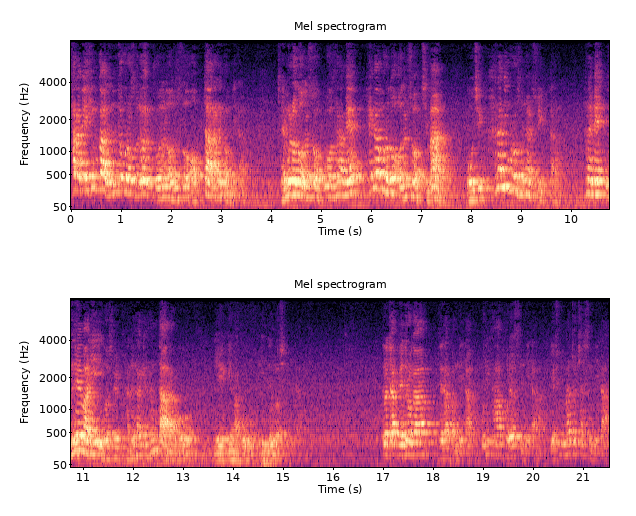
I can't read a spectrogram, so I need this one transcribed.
사람의 힘과 능력으로서는 구원을 얻을 수 없다라는 겁니다. 재물로도 얻을 수 없고 사람의 행함으로도 얻을 수 없지만 오직 하나님으로서는 할수 있다. 하나님의 은혜만이 이것을 가능하게 한다라고 얘기하고 있는 것입니다. 그러자 베드로가 대답합니다. 우리 다 버렸습니다. 예수님만 쫓았습니다.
